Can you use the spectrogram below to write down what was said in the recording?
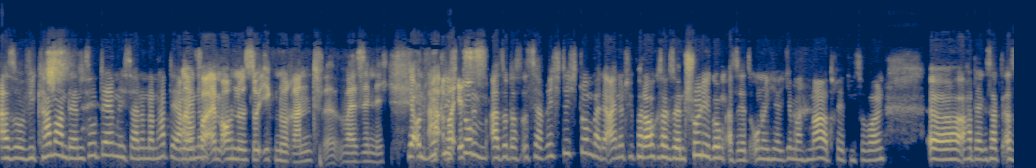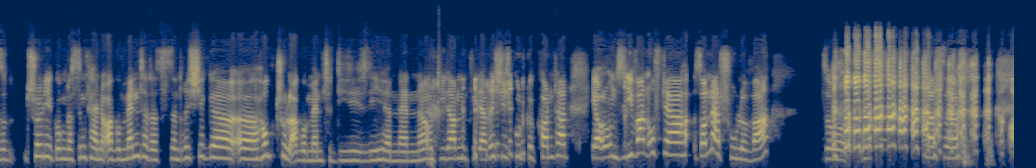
Also wie kann man denn so dämlich sein? Und dann hat der und eine... vor allem auch nur so ignorant, äh, weiß ich nicht. Ja, und wirklich dumm. Also das ist ja richtig dumm, weil der eine Typ hat auch gesagt, so Entschuldigung, also jetzt ohne hier jemandem nahe treten zu wollen, äh, hat er gesagt, also Entschuldigung, das sind keine Argumente, das sind richtige äh, Hauptschulargumente, die sie hier nennen, ne? Und die dann wieder richtig gut gekontert. Ja, und sie waren auf der Sonderschule, war? So, klasse. Oh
